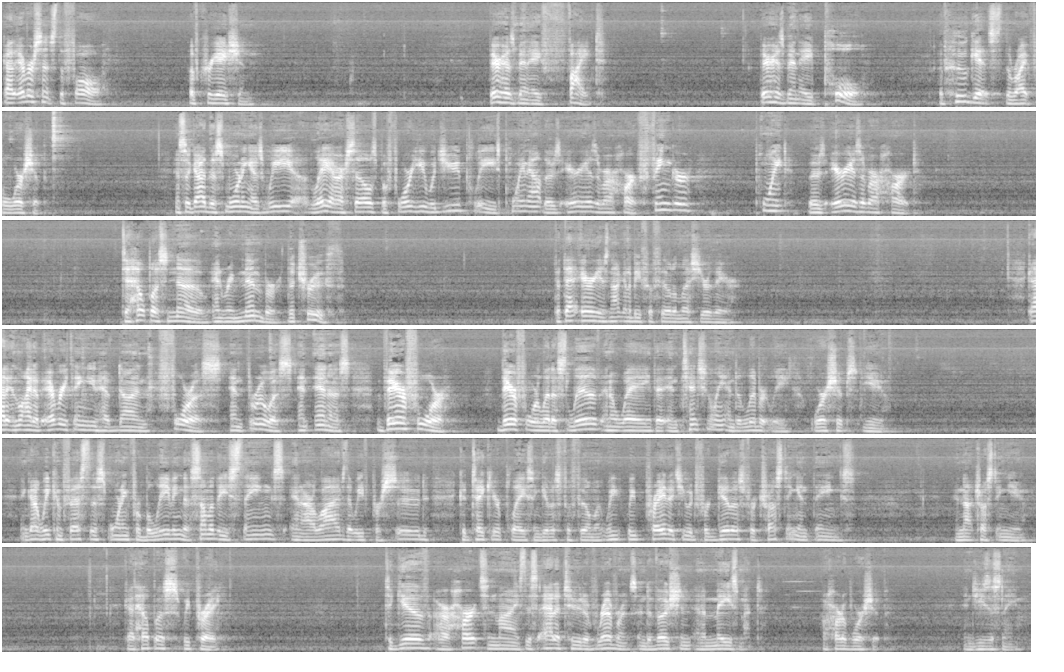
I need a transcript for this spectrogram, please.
God, ever since the fall of creation, there has been a fight. There has been a pull of who gets the rightful worship. And so, God, this morning, as we uh, lay ourselves before you, would you please point out those areas of our heart? Finger point those areas of our heart to help us know and remember the truth that that area is not going to be fulfilled unless you're there. God, in light of everything you have done for us and through us and in us, therefore, therefore let us live in a way that intentionally and deliberately worships you. And God, we confess this morning for believing that some of these things in our lives that we've pursued could take your place and give us fulfillment. We, we pray that you would forgive us for trusting in things and not trusting you. God, help us, we pray, to give our hearts and minds this attitude of reverence and devotion and amazement, a heart of worship. In Jesus' name.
